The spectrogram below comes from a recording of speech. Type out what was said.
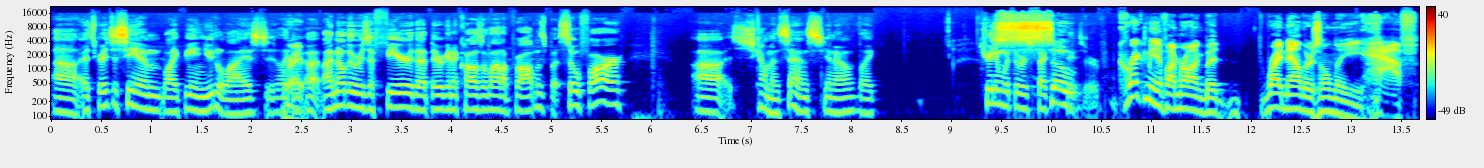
uh, it's great to see them like being utilized. Like, right. I, I, know there was a fear that they were going to cause a lot of problems, but so far, uh, it's just common sense, you know, like treat them with the respect so, they deserve. Correct me if I'm wrong, but right now there's only half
